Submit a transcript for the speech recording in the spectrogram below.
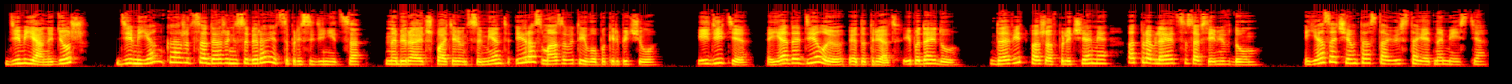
«Демьян, идешь?» Демьян, кажется, даже не собирается присоединиться. Набирает шпателем цемент и размазывает его по кирпичу. «Идите, я доделаю этот ряд и подойду». Давид, пожав плечами, отправляется со всеми в дом. Я зачем-то остаюсь стоять на месте.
